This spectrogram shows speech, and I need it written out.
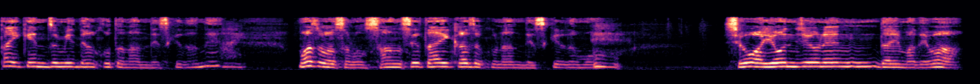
体験済みなことなんですけどね。はいまずはその3世帯家族なんですけれども、ええ、昭和40年代までは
